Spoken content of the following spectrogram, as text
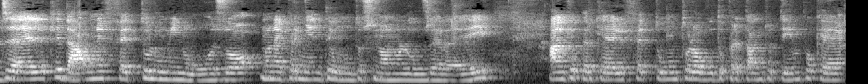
gel che dà un effetto luminoso, non è per niente unto, se no non lo userei, anche perché l'effetto unto l'ho avuto per tanto tempo che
